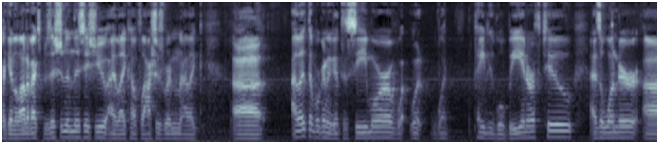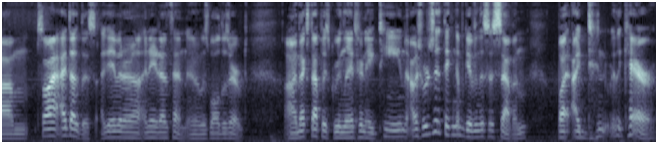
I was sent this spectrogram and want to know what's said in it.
again, a lot of exposition in this issue. I like how Flash is written. I like, uh, I like that we're going to get to see more of what what what Fate will be in Earth Two as a wonder. Um, so I, I, dug this. I gave it a, an eight out of ten, and it was well deserved. Uh, next up is Green Lantern 18. I was originally thinking of giving this a 7, but I didn't really care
